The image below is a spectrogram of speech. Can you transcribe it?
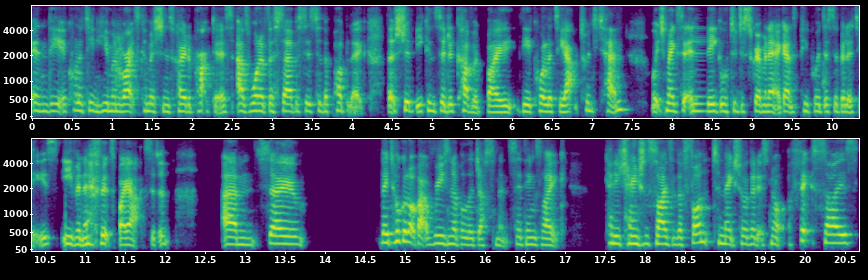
in the Equality and Human Rights Commission's Code of Practice as one of the services to the public that should be considered covered by the Equality Act 2010, which makes it illegal to discriminate against people with disabilities, even if it's by accident. Um, so they talk a lot about reasonable adjustments. So things like, can you change the size of the font to make sure that it's not a fixed size?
